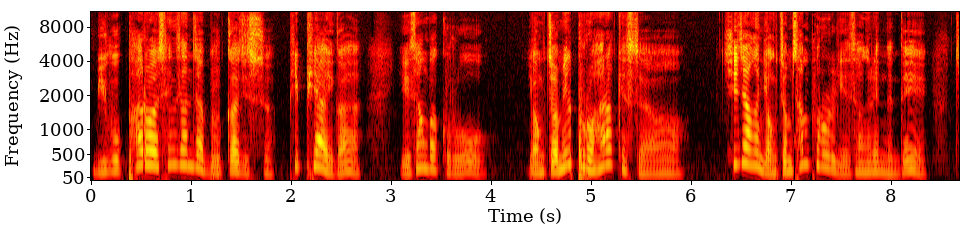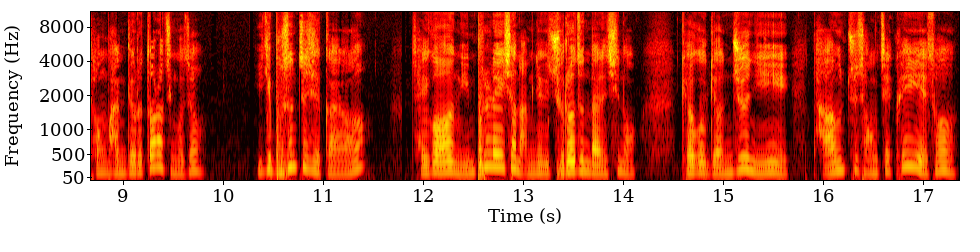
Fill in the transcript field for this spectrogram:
미국 8월 생산자 물가지수 PPI가 예상 밖으로 0.1% 하락했어요. 시장은 0.3%를 예상을 했는데 정반대로 떨어진 거죠. 이게 무슨 뜻일까요? 자, 이건 인플레이션 압력이 줄어든다는 신호. 결국 연준이 다음 주 정책 회의에서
